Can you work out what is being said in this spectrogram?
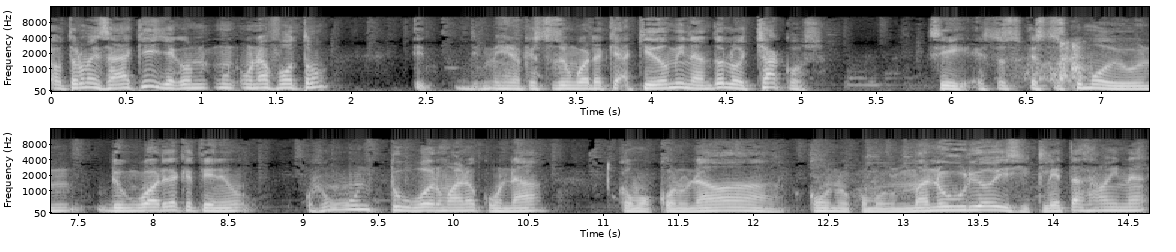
otro mensaje aquí, llega un- un- una foto. Eh, imagino que esto es un guardia que aquí dominando los chacos. Sí, esto es, esto es como de un, de un guardia que tiene un, un tubo, hermano, con una, como con una, como, como un manubrio de bicicleta, esa vaina,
